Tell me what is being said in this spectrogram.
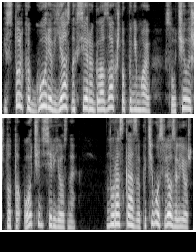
и столько горя в ясных серых глазах, что понимаю, случилось что-то очень серьезное. Ну, рассказывай, почему слезы льешь?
